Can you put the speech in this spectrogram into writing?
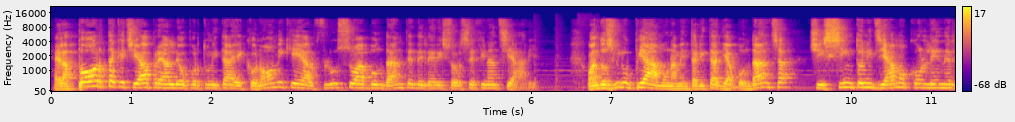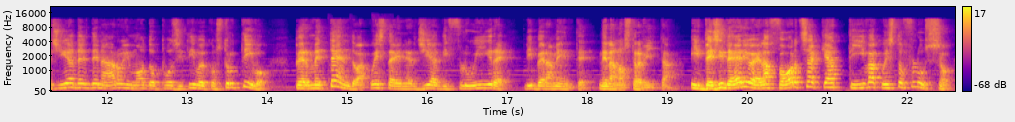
È la porta che ci apre alle opportunità economiche e al flusso abbondante delle risorse finanziarie. Quando sviluppiamo una mentalità di abbondanza, ci sintonizziamo con l'energia del denaro in modo positivo e costruttivo, permettendo a questa energia di fluire liberamente nella nostra vita. Il desiderio è la forza che attiva questo flusso,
